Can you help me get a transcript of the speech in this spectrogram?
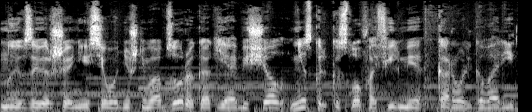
Ну и в завершении сегодняшнего обзора, как я обещал, несколько слов о фильме «Король говорит».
